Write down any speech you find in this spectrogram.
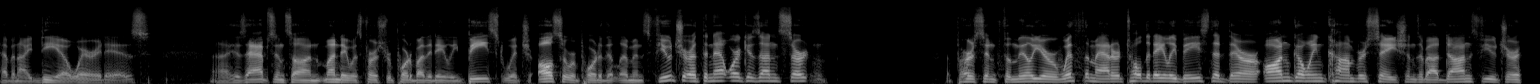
have an idea where it is. Uh, his absence on Monday was first reported by the Daily Beast, which also reported that Lemon's future at the network is uncertain. A person familiar with the matter told the Daily Beast that there are ongoing conversations about Don's future,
